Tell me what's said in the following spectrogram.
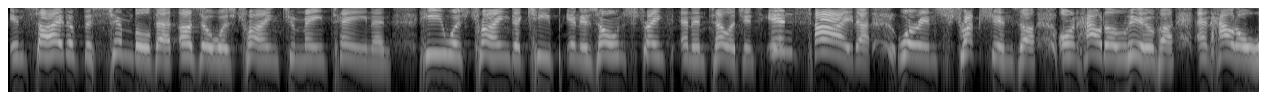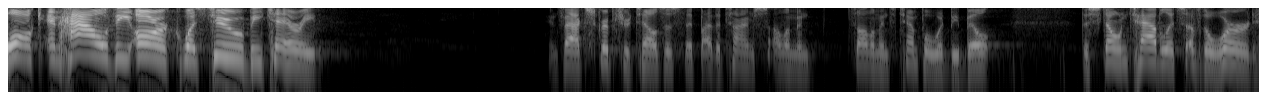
Inside of the symbol that Uzzah was trying to maintain and he was trying to keep in his own strength and intelligence, inside uh, were instructions uh, on how to live uh, and how to walk and how the ark was to be carried. In fact, scripture tells us that by the time Solomon Solomon's temple would be built, the stone tablets of the word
